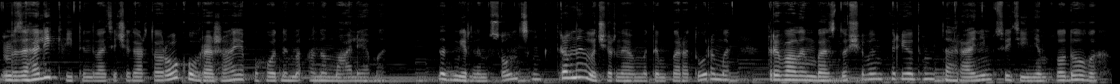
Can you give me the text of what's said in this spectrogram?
Взагалі, квітень 24-го року вражає погодними аномаліями, надмірним сонцем, травнево-черневими температурами, тривалим бездощовим періодом та раннім цвітінням плодових.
